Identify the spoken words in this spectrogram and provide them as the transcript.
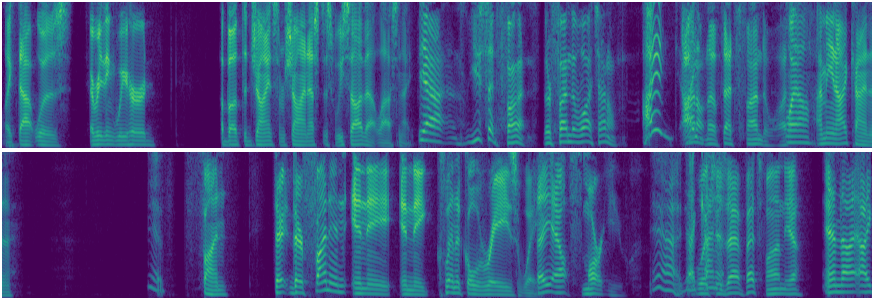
Like that was everything we heard about the Giants from Shawn Estes. We saw that last night. Yeah, you said fun. They're fun to watch. I don't. I, I, I don't know if that's fun to watch. Well, I mean, I kind of yeah, fun. They're they're fun in, in a in a clinical raise way. They outsmart you. Yeah, that which kinda, is that that's fun. Yeah, and I, I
